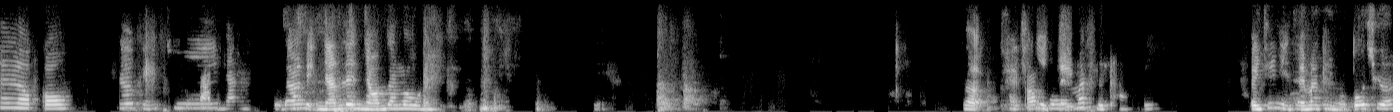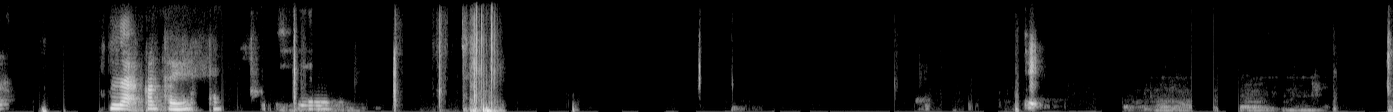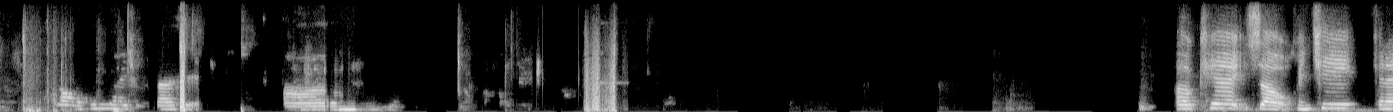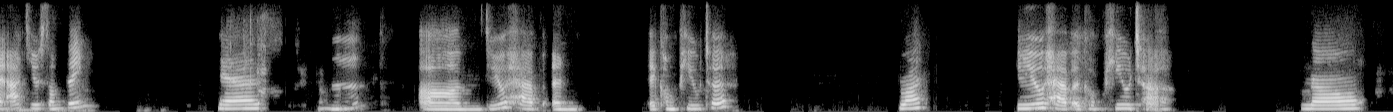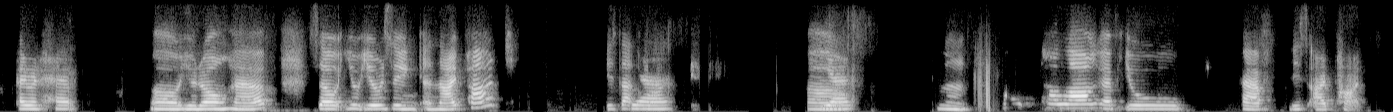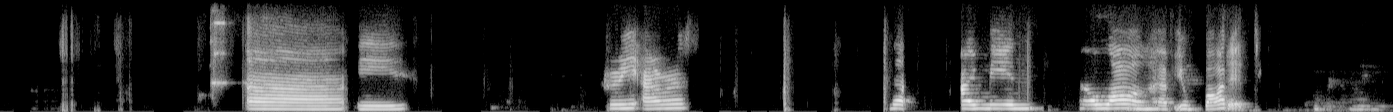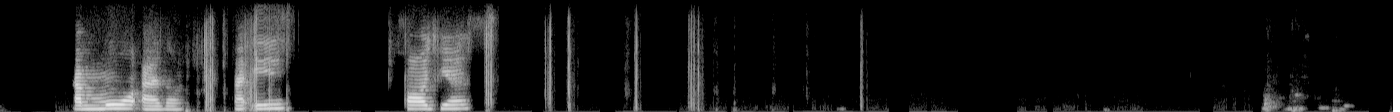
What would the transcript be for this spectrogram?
Hello cô. Hello Khánh Chi. Tôi đang định nhắn lên nhóm Zalo này. Rồi, Khánh Chi Có nhìn thấy mất lịch học. đi. Khánh Chi nhìn thấy màn hình của cô chưa? Dạ con thấy. Rồi, hôm nay chúng ta sẽ um, Okay, so Khánh Chi, can I ask you something? Yes. Mhm. Um, do you have an a computer? What? Do you have a computer? No, I don't have. Oh, you don't have. So you're using an iPad? Is that right? Yes. Uh, Yes. hmm. How long have you have this iPad? Uh, is three hours. No, I mean, how long have you bought it? À, mua à rồi. À, is four years.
